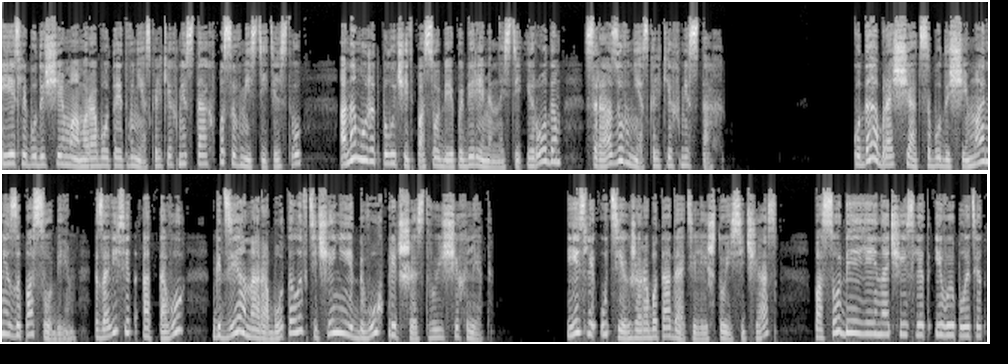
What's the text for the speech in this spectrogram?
Если будущая мама работает в нескольких местах по совместительству, она может получить пособие по беременности и родам сразу в нескольких местах. Куда обращаться будущей маме за пособием, зависит от того, где она работала в течение двух предшествующих лет. Если у тех же работодателей, что и сейчас, пособие ей начислят и выплатят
